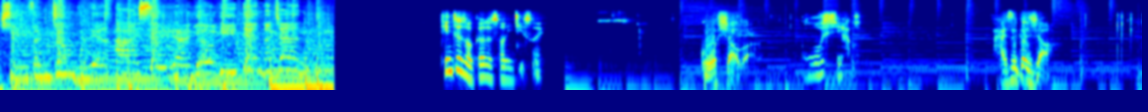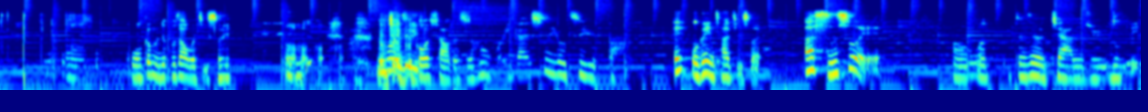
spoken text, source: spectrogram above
十分钟的恋爱，虽然有一点短暂。听这首歌的时候，你几岁？国小吧，国小。还是更小？我我根本就不知道我几岁。如果你是？国小的时候，我应该是幼稚园吧？哎，我跟你差几岁啊？啊，十岁耶。哦，我在这个假日去露营，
